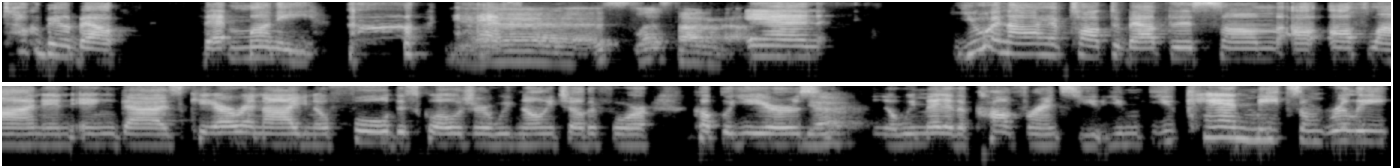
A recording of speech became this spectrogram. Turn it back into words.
talk a bit about that money. yes, let's talk about. It. And you and I have talked about this some uh, offline, and and guys, Kiara and I, you know, full disclosure, we've known each other for a couple of years. Yeah. You know, we met at a conference. You you you can meet some really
